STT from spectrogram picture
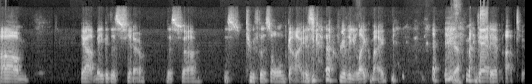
Um, yeah, maybe this, you know, this uh, this toothless old guy is gonna really like my Yeah. my bad hip hop too.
